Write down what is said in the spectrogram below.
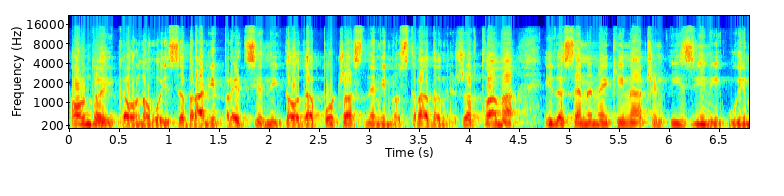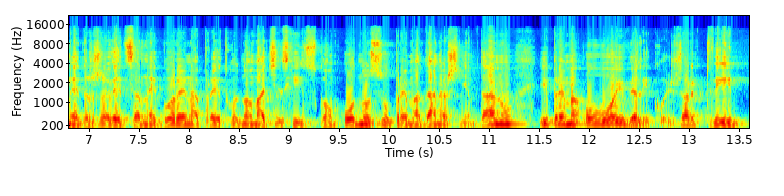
a onda i kao novo izabrani predsjednik da oda počast nevino stradalnim žrtvama i da se na neki način izvini u ime države Crne Gore na prethodnom maćehinskom odnosu prema današnjem danu i prema ovoj velikoj žrtvi.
